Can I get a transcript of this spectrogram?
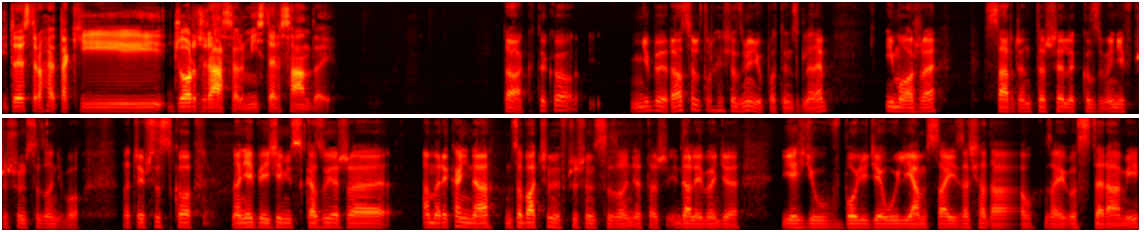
I to jest trochę taki George Russell, Mr. Sunday. Tak, tylko niby Russell trochę się zmienił pod tym względem i może Sargent też się lekko zmieni w przyszłym sezonie, bo raczej wszystko na niebie i ziemi wskazuje, że Amerykanina zobaczymy w przyszłym sezonie też i dalej będzie jeździł w bolidzie Williamsa i zasiadał za jego sterami.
